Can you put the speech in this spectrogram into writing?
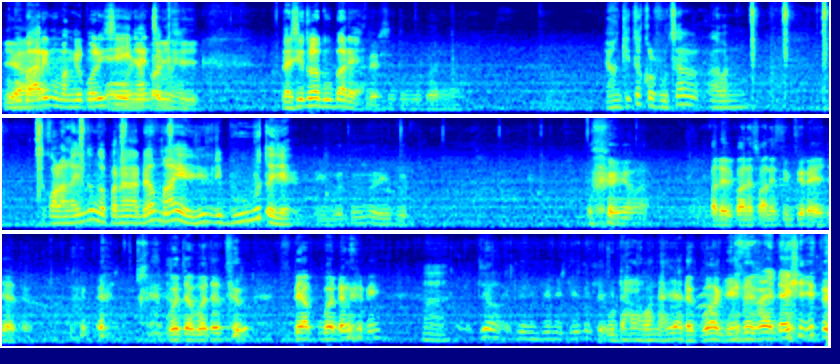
Iya. bubarin memanggil polisi Memanggil ngancem polisi. ya dari situlah bubar ya dari situ bubar yang kita kalau futsal lawan sekolah lain tuh nggak pernah damai ya jadi ribut aja ribut tuh ribut pokoknya mah pada panas-panasin si Reja tuh bocah-bocah tuh setiap gua denger nih Jo, gini gini gini udah lawan aja ada gua gitu aja gitu.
